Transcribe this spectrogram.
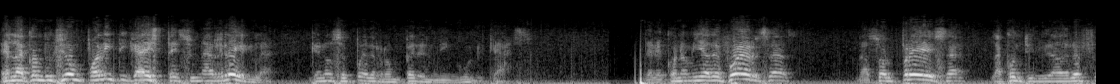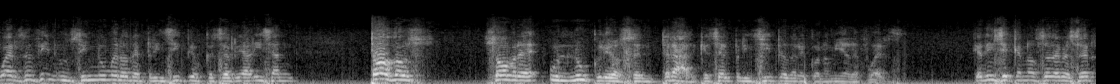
En la conducción política esta es una regla que no se puede romper en ningún caso. De la economía de fuerzas, la sorpresa, la continuidad del esfuerzo, en fin, un sinnúmero de principios que se realizan todos sobre un núcleo central, que es el principio de la economía de fuerza, que dice que no se debe ser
